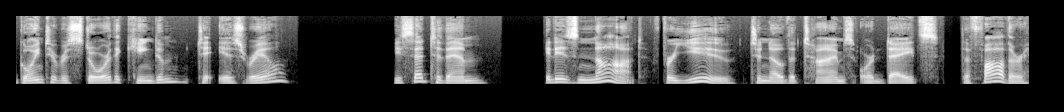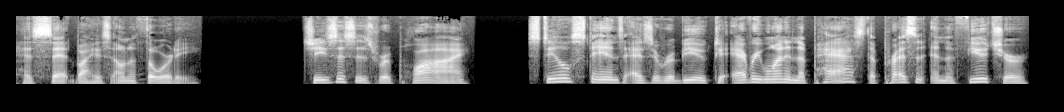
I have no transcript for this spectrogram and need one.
going to restore the kingdom to Israel? He said to them, It is not for you to know the times or dates the Father has set by his own authority. Jesus' reply still stands as a rebuke to everyone in the past, the present, and the future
